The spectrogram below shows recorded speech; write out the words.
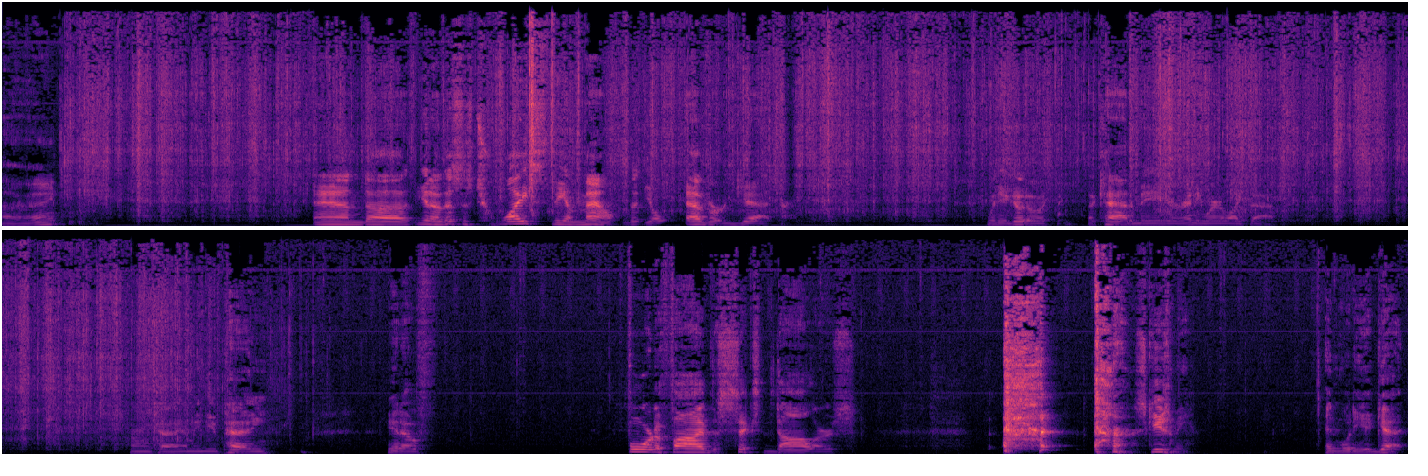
All right. And, uh, you know, this is twice the amount that you'll ever get when you go to an academy or anywhere like that. Okay, I mean, you pay, you know, four to five to six dollars. Excuse me. And what do you get?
